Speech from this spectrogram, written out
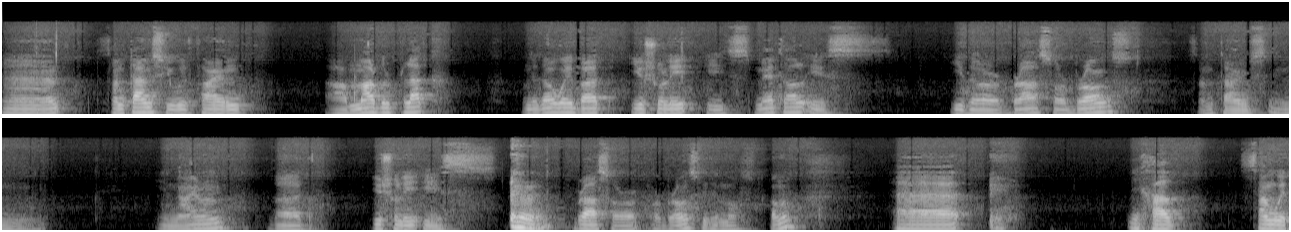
And sometimes you will find a marble plaque on the doorway, but usually it's metal, is either brass or bronze, sometimes in, in iron, but usually is brass or, or bronze is the most common. Uh, we have some with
